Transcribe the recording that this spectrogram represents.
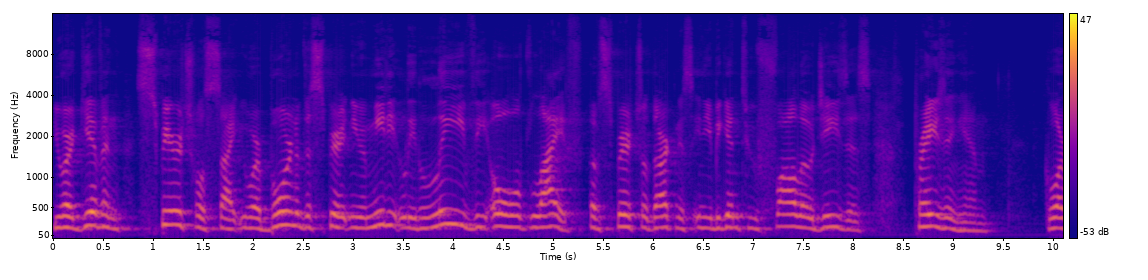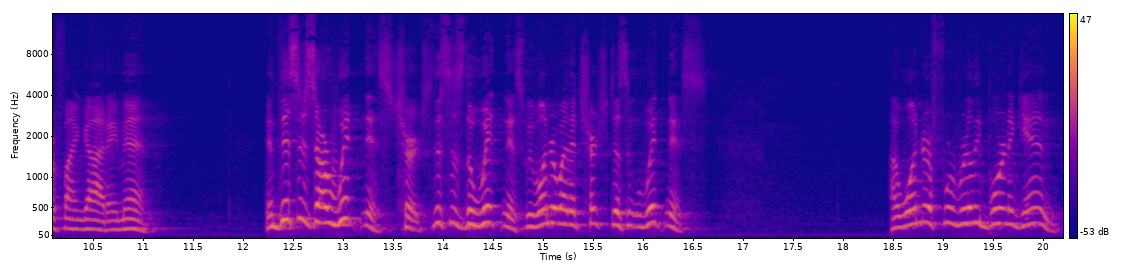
You are given spiritual sight. You are born of the Spirit, and you immediately leave the old life of spiritual darkness and you begin to follow Jesus, praising Him, glorifying God. Amen. And this is our witness, church. This is the witness. We wonder why the church doesn't witness. I wonder if we're really born again.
